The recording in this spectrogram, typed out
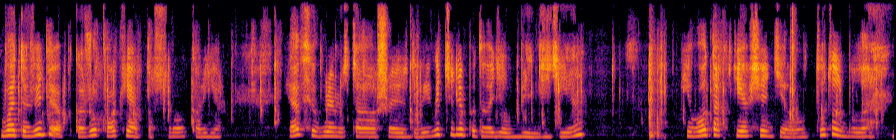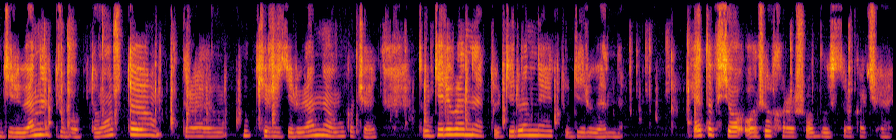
В этом видео я покажу, как я построил карьер. Я все время ставил 6 двигателей, подводил бензин. И вот так я все делал. Тут вот была деревянная труба, потому что через деревянную он качает. Тут деревянная, тут деревянная, тут деревянная. Это все очень хорошо, быстро качает.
